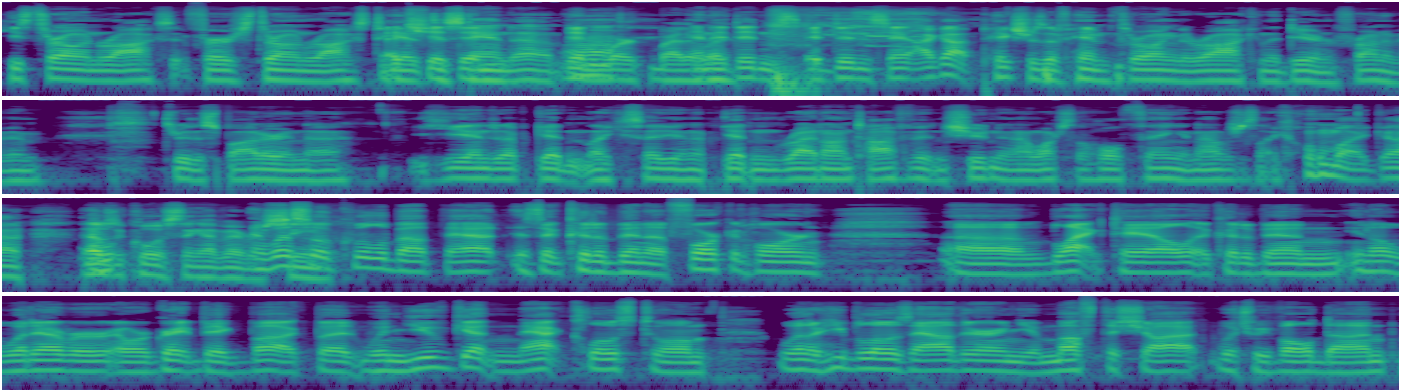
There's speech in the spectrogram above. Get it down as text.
he's throwing rocks at first, throwing rocks to that get it to stand up. Didn't uh-huh. work by the and way, and it didn't. It didn't stand. I got pictures of him throwing the rock and the deer in front of him through the spotter, and uh, he ended up getting, like you said, he ended up getting right on top of it and shooting. And I watched the whole thing, and I was just like, "Oh my god, that was the coolest thing I've ever And seen." what's so cool about that is it could have been a forked horn, uh, blacktail. It could have been you know whatever or a great big buck. But when you've gotten that close to him, whether he blows out there and you muff the shot, which we've all done,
